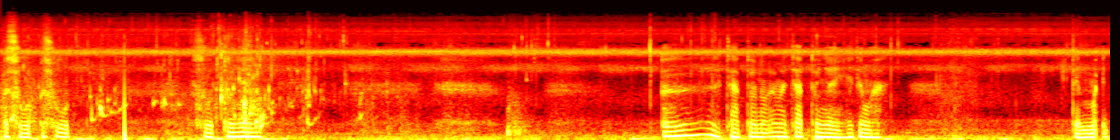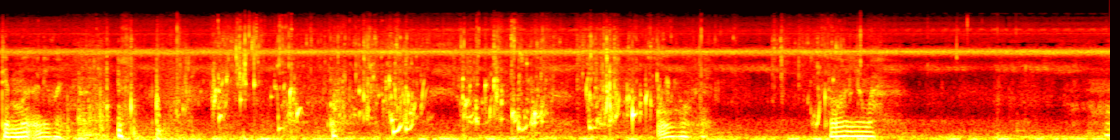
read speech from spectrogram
ประสูดประสูดสูดตัวใหญ่เออจับตัวน้อยมาจับตัวใหญ่ให้จังหวะเต็มไม้เต็มมือดิเว้ย โอ้โหก็ยังวะโอ้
